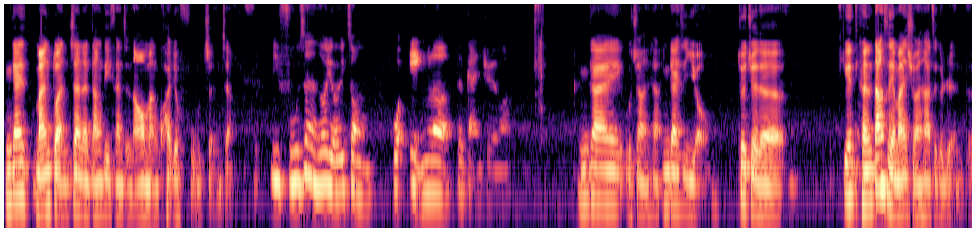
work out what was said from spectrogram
应该蛮短暂的当第三者，然后蛮快就扶正这样子。你扶正的时候有一种我赢了的感觉吗？应该我想一下，应该是有，就觉得，也可能当时也蛮喜欢他这个人的，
